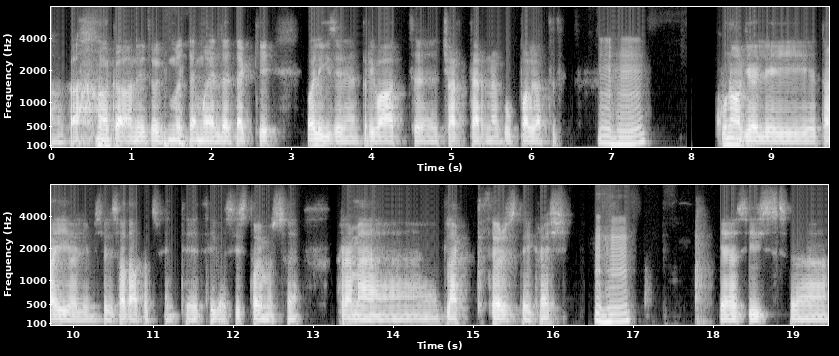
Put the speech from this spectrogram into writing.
aga, aga nüüd võib mõte mõelda, et äkki oligi selline privaat charter nagu palgatud mm. -hmm. kunagi oli, Tai oli, mis oli sada protsenti Ethiga, siis toimus see räme Black Thursday crash mm. -hmm. ja siis äh,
